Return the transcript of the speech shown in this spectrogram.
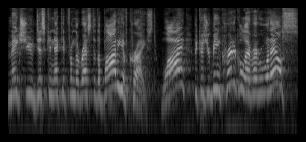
makes you disconnected from the rest of the body of Christ. Why? Because you're being critical of everyone else.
